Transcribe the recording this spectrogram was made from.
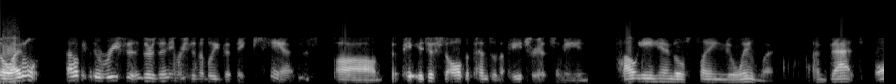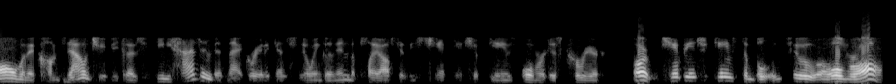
So I don't I don't think the reason there's any reason to believe that they can't. Um, it just all depends on the Patriots. I mean, how he handles playing New England. And that's all what it comes down to because he hasn't been that great against New England in the playoffs in these championship games over his career or championship games to to overall.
